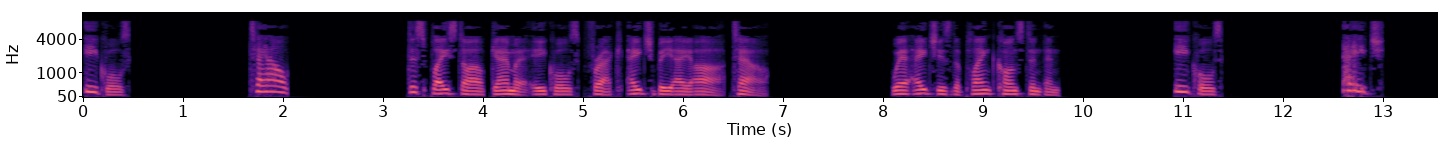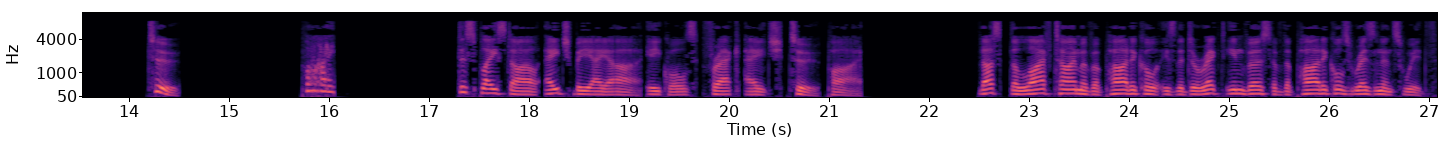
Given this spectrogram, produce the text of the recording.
equals tau display style gamma equals frac hbar tau where h is the Planck constant and equals h. 2 pi. Display style hbar equals frac h 2 pi. Thus the lifetime of a particle is the direct inverse of the particle's resonance width.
